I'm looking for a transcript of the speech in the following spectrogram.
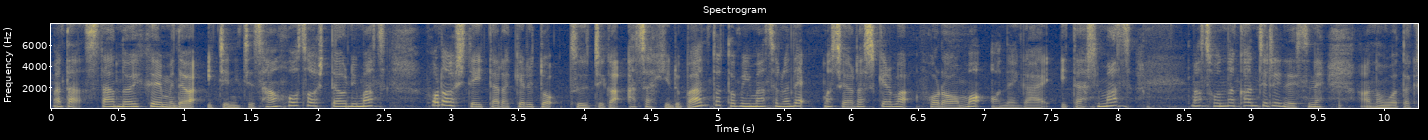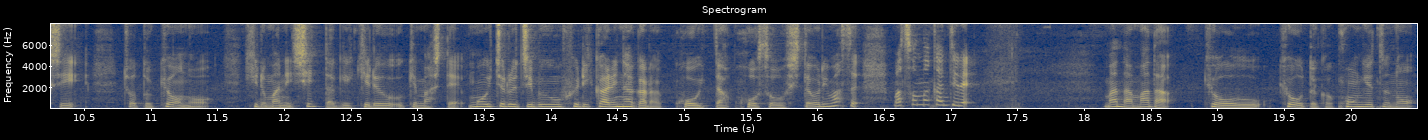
また、スタンド FM では1日3放送しております。フォローしていただけると通知が朝昼晩と飛びますので、もしよろしければフォローもお願いいたします。まあそんな感じでですね、あの私、ちょっと今日の昼間に知った激励を受けまして、もう一度自分を振り返りながらこういった放送をしております。まあそんな感じで、まだまだ今日、今日というか今月の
